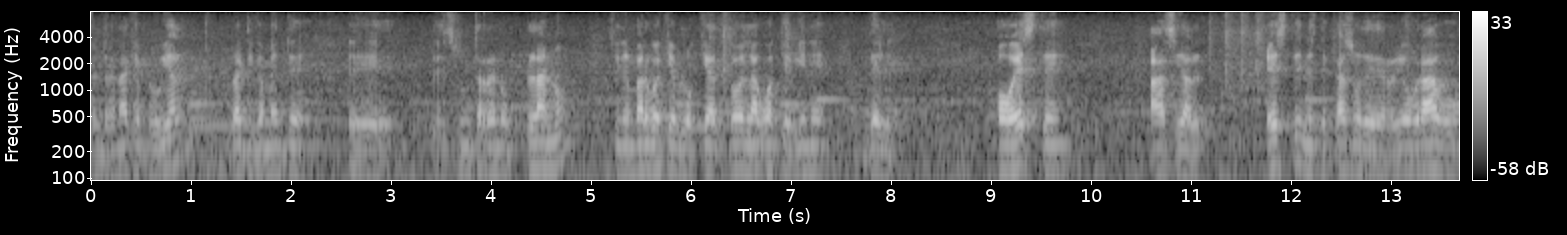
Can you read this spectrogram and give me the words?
el, drenaje pluvial, prácticamente eh, es un terreno plano, sin embargo hay que bloquear todo el agua que viene del oeste hacia el este, en este caso de Río Bravo,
